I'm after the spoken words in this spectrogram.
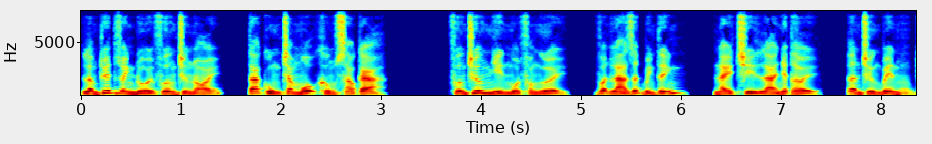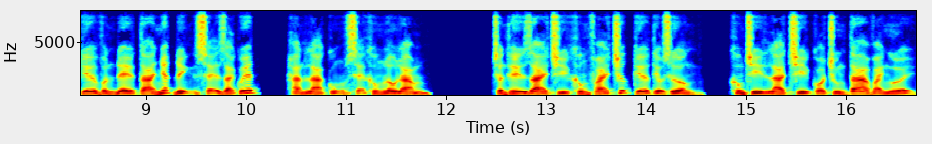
Lâm Tuyết doanh đối Phương Trương nói, ta cùng trăm mộ không sao cả. Phương Trương nhìn một phòng người, vẫn là rất bình tĩnh, này chỉ là nhất thời, ân trường bên kia vấn đề ta nhất định sẽ giải quyết, hẳn là cũng sẽ không lâu lắm. Trần thế giải trí không phải trước kia tiểu xưởng, không chỉ là chỉ có chúng ta vài người,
